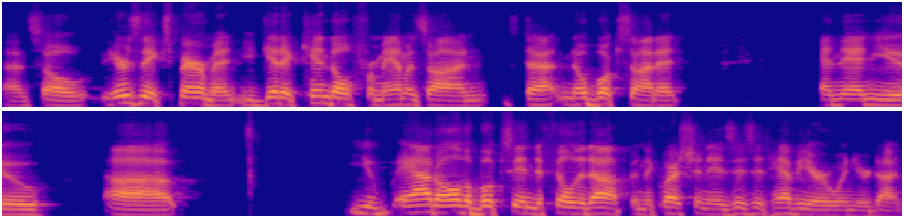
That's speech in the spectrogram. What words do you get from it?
And so here's the experiment. You get a Kindle from Amazon, no books on it, and then you uh, you add all the books in to fill it up. And the question is, is it heavier when you're done?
